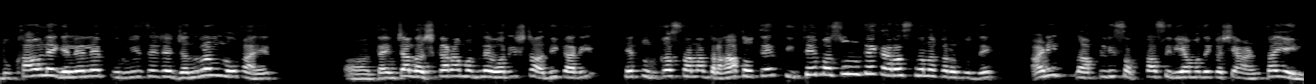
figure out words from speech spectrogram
दुखावले गेलेले पूर्वीचे जे जनरल लोक आहेत, त्यांच्या लष्करामधले वरिष्ठ अधिकारी हे तुर्कस्तानात राहत होते. तिथे बसून ते कारस्थानं करत होते आणि आपली सत्ता सिरियामध्ये कशी आणता येईल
